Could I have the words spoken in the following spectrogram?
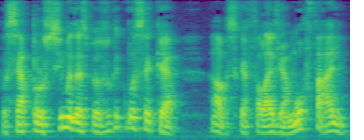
você aproxima das pessoas. O que, que você quer? Ah, você quer falar de amor? Fale.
